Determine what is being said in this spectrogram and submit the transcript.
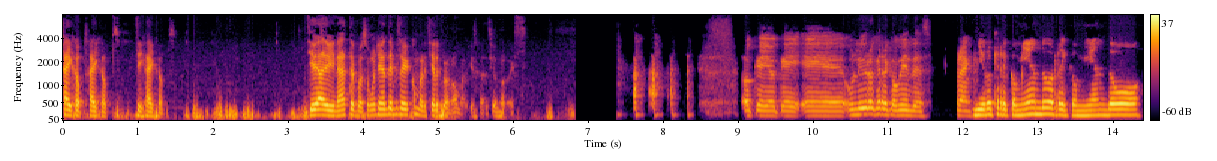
high Hops, High Hops. Sí, High Hops. Sí, adivinaste, pues mucha gente piensa que es comercial, pero no, esa canción no lo es. Ok, ok. Eh, un libro que recomiendes, Frank. Libro que recomiendo, recomiendo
